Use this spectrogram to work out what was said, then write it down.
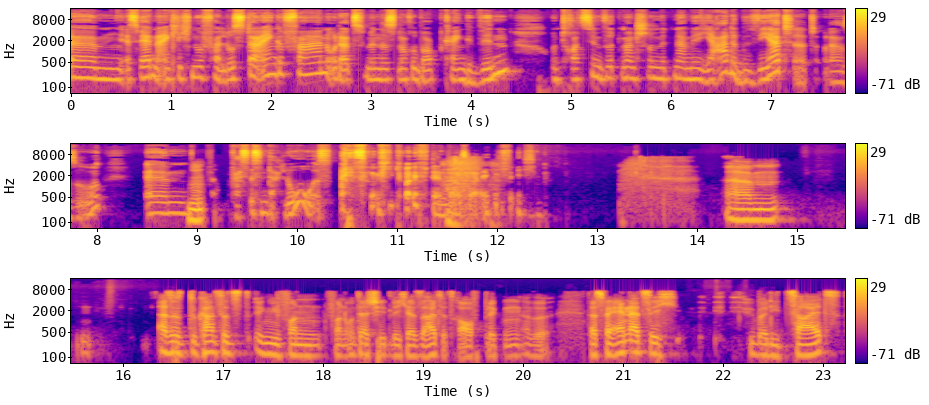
ähm, es werden eigentlich nur Verluste eingefahren oder zumindest noch überhaupt kein Gewinn und trotzdem wird man schon mit einer Milliarde bewertet oder so. Ähm, hm. Was ist denn da los? Also wie läuft denn das eigentlich? Ähm, also du kannst jetzt irgendwie von, von unterschiedlicher Seite drauf blicken. Also das verändert sich über die Zeit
